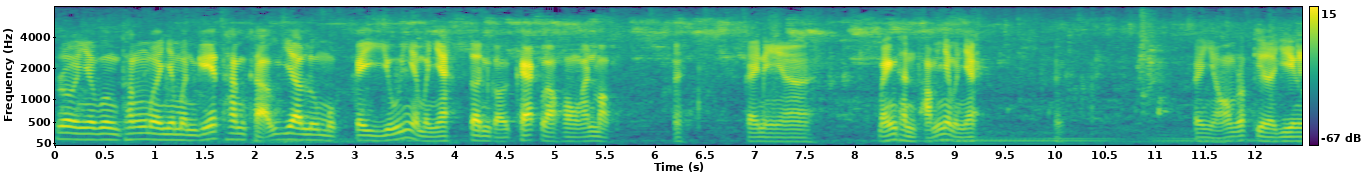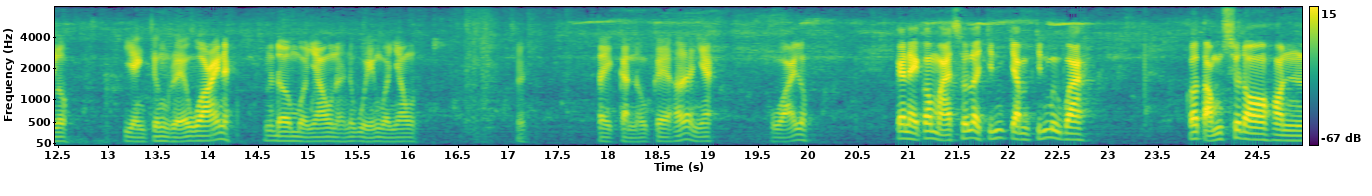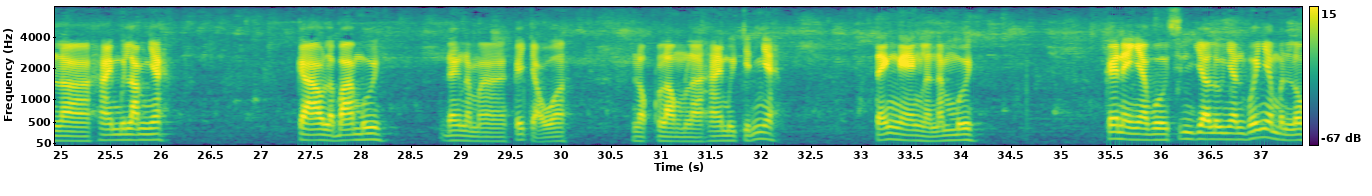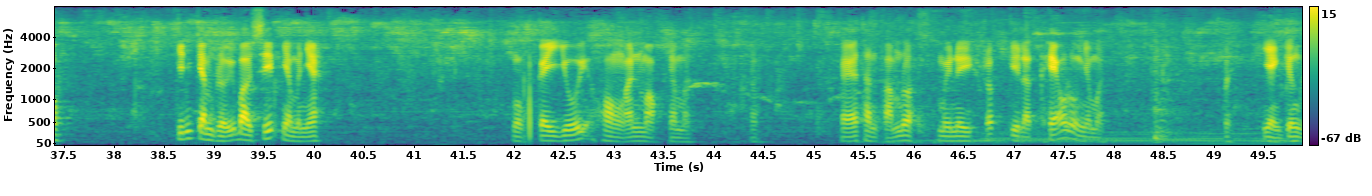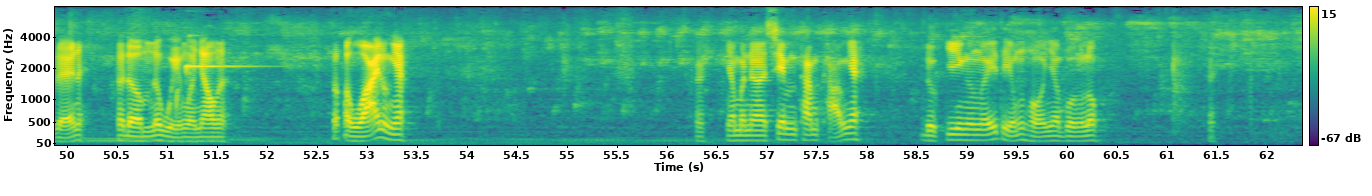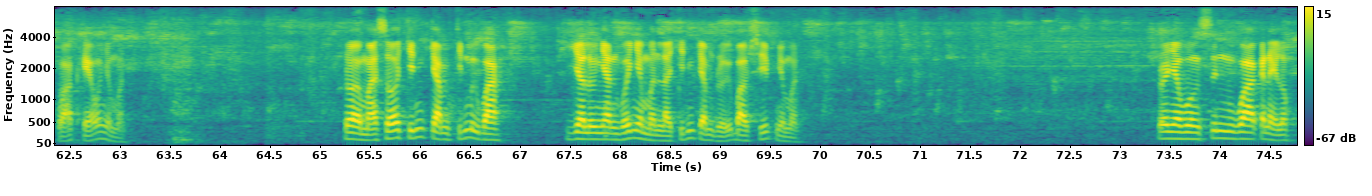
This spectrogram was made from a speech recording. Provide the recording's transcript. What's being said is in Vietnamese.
Rồi nhà vườn thân mời nhà mình ghé tham khảo giao lưu một cây dúi nhà mình nha. Tên gọi khác là Hoàng Anh Mật Cây này à, bán thành phẩm nha mình nha. Cây nhỏ rất kia là duyên luôn. Dàn chân rễ quái nè Nó đơm vào nhau nè, nó quyện vào nhau Tay cành ok hết rồi nha. Quái luôn. Cái này có mã số là 993 Có tổng số đo hoành là 25 nha. Cao là 30 đang nằm à, cái chậu à, lọt lọc lòng là 29 nha. Tán ngang là 50 Cái này nhà vườn xin giao lưu nhanh với nhà mình luôn. 950 bao ship nhà mình nha. Một cây dúi hòn anh mọc nhà mình. Cái thành phẩm rồi. Mini, rất chi là khéo luôn nhà mình. Dàn chân rễ này. Nó đơm, nó quyện vào nhau nè. Rất là quái luôn nha. Nhà mình à, xem tham khảo nha được duyên ưng ý thì ủng hộ nhà vườn luôn. Quá khéo nhà mình. Rồi, mã số 993 giao lưu nhanh với nhà mình là 950 bao ship nhà mình. Rồi, nhà vườn xin qua cái này luôn.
